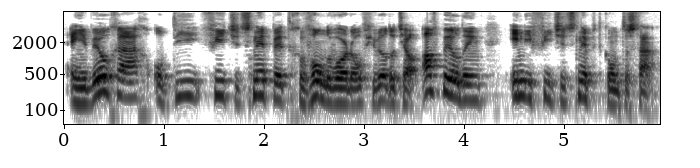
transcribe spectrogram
en je wil graag op die featured snippet gevonden worden of je wil dat jouw afbeelding in die featured snippet komt te staan.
